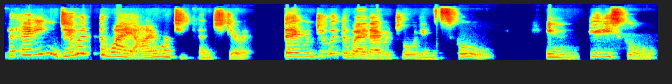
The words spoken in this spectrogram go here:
but they didn't do it the way I wanted them to do it. They would do it the way they were taught in school, in beauty school.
